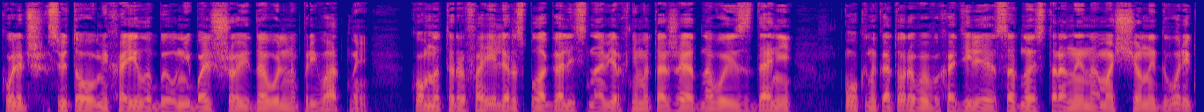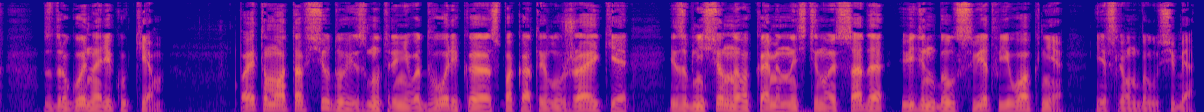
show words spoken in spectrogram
Колледж Святого Михаила был небольшой и довольно приватный. Комнаты Рафаэля располагались на верхнем этаже одного из зданий, окна которого выходили с одной стороны на мощенный дворик, с другой на реку Кем. Поэтому отовсюду, из внутреннего дворика, с покатой лужайки, из обнесенного каменной стеной сада, виден был свет в его окне, если он был у себя.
